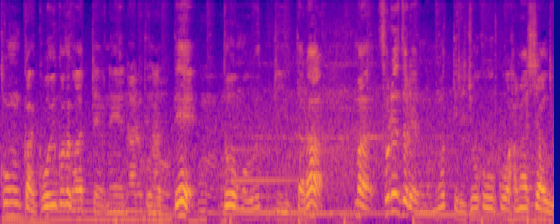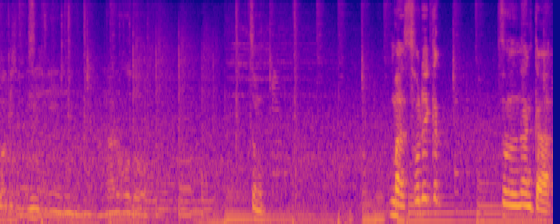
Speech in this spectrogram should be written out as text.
今回こういうことがあったよねってなってうんどう思うって言ったらまあそれぞれの持ってる情報をこう話し合うわけじゃないですか、うんうんうんうん。なるほど。そのまあそれがそのなんか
